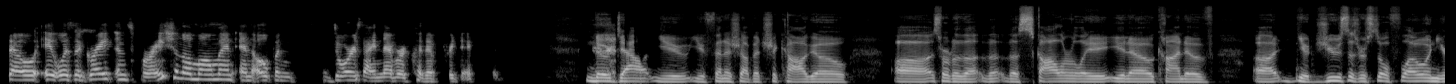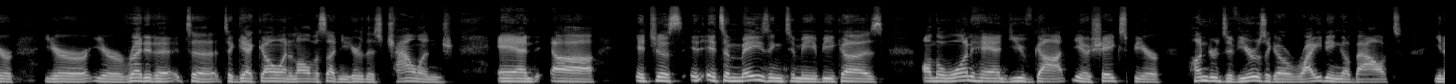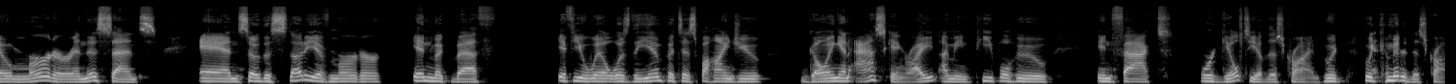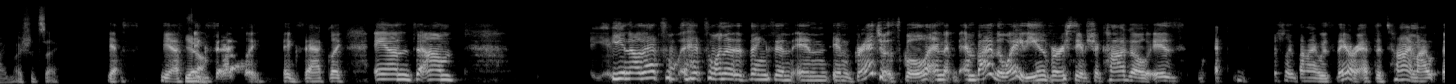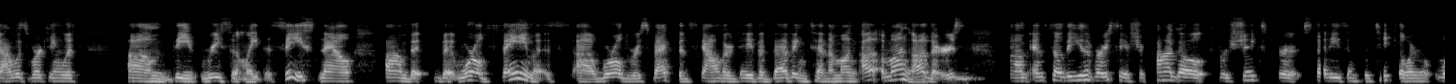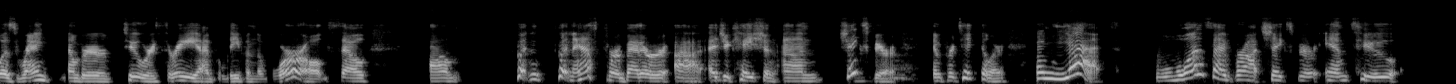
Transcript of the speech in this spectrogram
So it was a great inspirational moment and opened doors I never could have predicted. No doubt you you finish up at Chicago, uh, sort of the, the the scholarly, you know, kind of uh, you know, juices are still flowing. You're you're you're ready to to to get going, and all of a sudden you hear this challenge, and uh, it just it, it's amazing to me because on the one hand you've got you know Shakespeare hundreds of years ago writing about you know murder in this sense, and so the study of murder in Macbeth, if you will, was the impetus behind you going and asking, right? I mean, people who, in fact, were guilty of this crime, who had who had yes. committed this crime, I should say. Yes. Yes. Yeah. Exactly. Exactly. And um, you know that's that's one of the things in in in graduate school and and by the way the university of chicago is especially when i was there at the time i, I was working with um, the recently deceased now um, but but world famous uh, world respected scholar david bevington among uh, among others um, and so the university of chicago for shakespeare studies in particular was ranked number two or three i believe in the world so um, couldn't couldn't ask for a better uh, education on Shakespeare in particular. And yet, once I brought Shakespeare into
